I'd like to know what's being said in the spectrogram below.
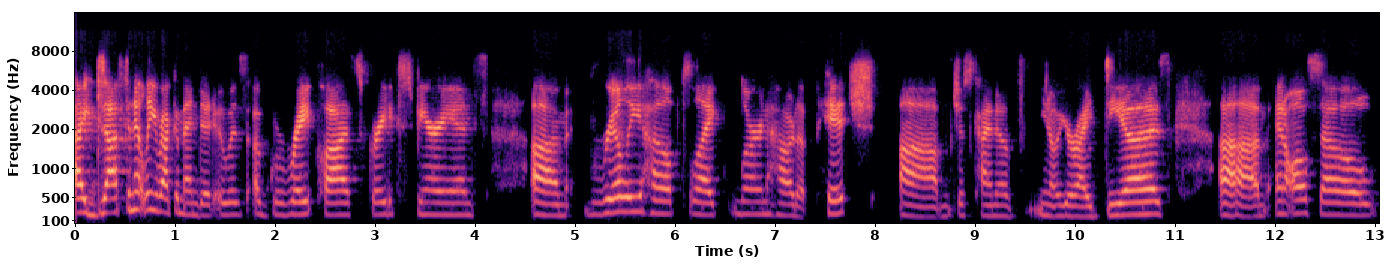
I definitely recommend it. It was a great class, great experience. Um, really helped like learn how to pitch, um, just kind of you know your ideas, um, and also,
